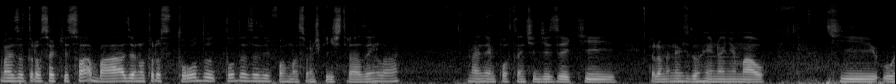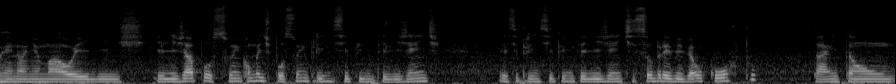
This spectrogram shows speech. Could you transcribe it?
mas eu trouxe aqui só a base, eu não trouxe todo, todas as informações que eles trazem lá, mas é importante dizer que pelo menos do reino animal, que o reino animal eles, eles já possuem, como eles possuem princípio inteligente, esse princípio inteligente sobrevive ao corpo, tá? Então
